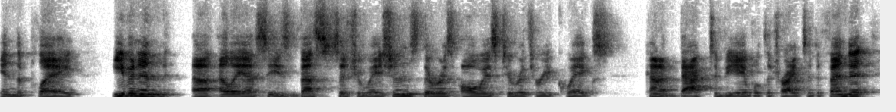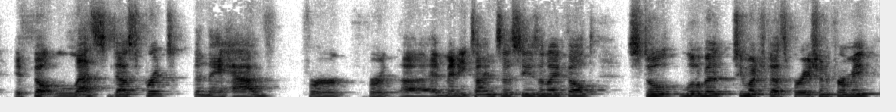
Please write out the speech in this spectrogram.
in the play. Even in uh, LAFC's best situations, there was always two or three quakes kind of back to be able to try to defend it. It felt less desperate than they have for for uh, at many times this season. I felt Still a little bit too much desperation for me,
